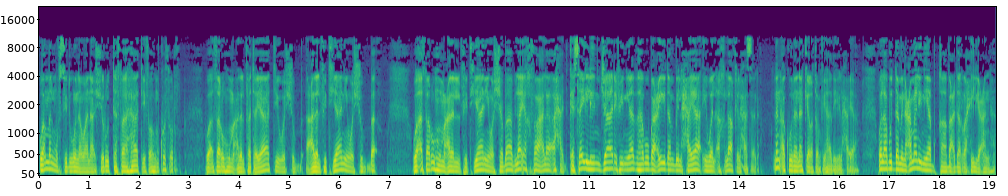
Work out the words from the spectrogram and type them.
وأما المفسدون وناشرو التفاهات فهم كثر وأثرهم على الفتيات والشب على الفتيان والشب وأثرهم على الفتيان والشباب لا يخفى على أحد كسيل جارف يذهب بعيدا بالحياء والأخلاق الحسنة. لن أكون نكرة في هذه الحياة ولا بد من عمل يبقى بعد الرحيل عنها.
